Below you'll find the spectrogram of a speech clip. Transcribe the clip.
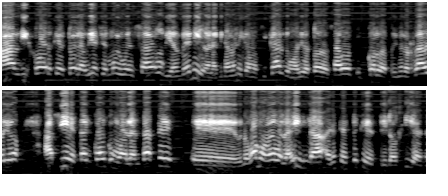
Andy, Jorge, toda la audiencia, muy buen sábado, bienvenido a Latinoamérica Musical, como digo todos los sábados, en Córdoba Primero Radio. Así está el cual, como adelantaste, eh, nos vamos nuevo a la isla, en esta especie de trilogía,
